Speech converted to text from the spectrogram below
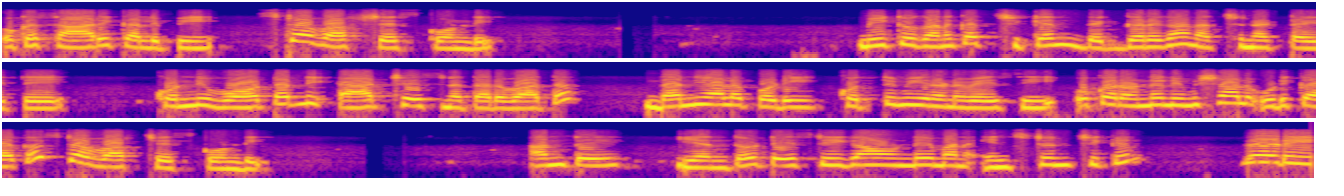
ఒకసారి కలిపి స్టవ్ ఆఫ్ చేసుకోండి. మీకు గనక చికెన్ దగ్గరగా నచ్చినట్టయితే కొన్ని వాటర్ని యాడ్ చేసిన తర్వాత ధనియాల పొడి కొత్తిమీరను వేసి ఒక రెండు నిమిషాలు ఉడికాక స్టవ్ ఆఫ్ చేసుకోండి. అంతే ఎంతో టేస్టీగా ఉండే మన ఇన్స్టెంట్ చికెన్ రెడీ.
